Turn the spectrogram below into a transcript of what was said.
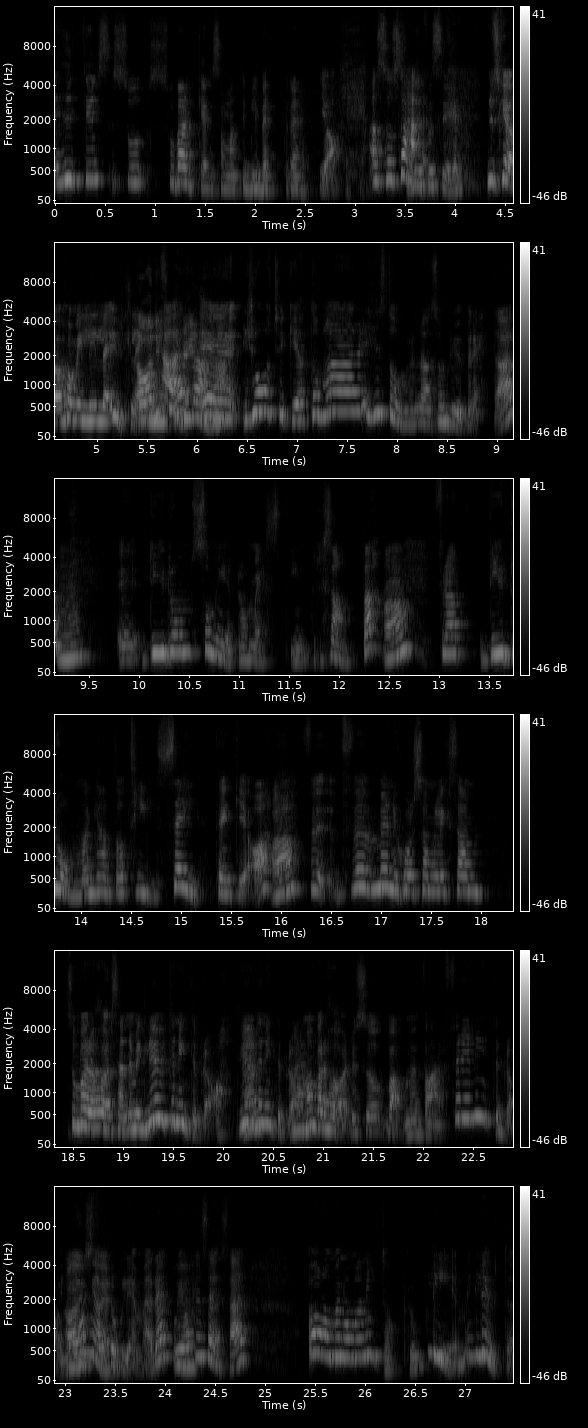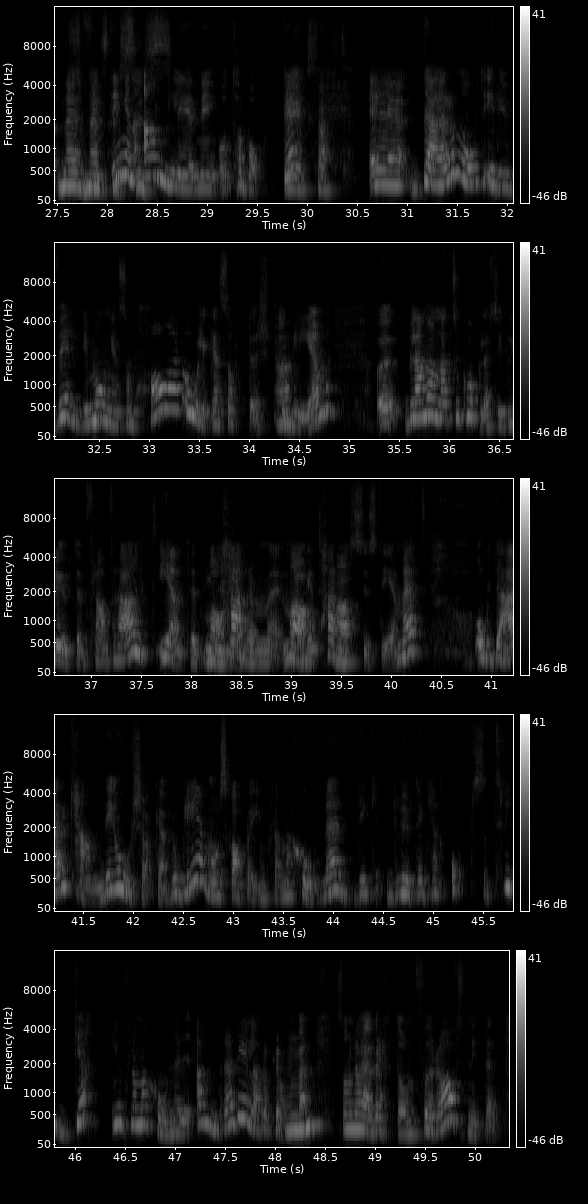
hittills så, så verkar det som att det blir bättre. Ja, alltså så Vi här. får se. Nu ska jag ha min lilla utläggning Ja, det får här. du gärna. Eh, jag tycker att de här historierna som du berättar, Mm. eh, det är ju de som är de mest intressanta. Ja. För att det är de man kan ta till sig, tänker jag. Ja. För, för människor som liksom som bara hör såhär, nej men gluten är inte bra, gluten är inte bra. Man bara hör det så bara, men varför är det inte bra? Jag Ja, har inga det. problem med det. Och jag kan säga så här. Ja, men om man inte har problem med gluten Nej, så finns det ingen anledning att ta bort det. Exakt. Eh, däremot är det ju väldigt många som har olika sorters problem. Eh, bland annat så kopplas ju gluten framförallt egentligen till Mage. tarm, Ja, mage-tarmsystemet. Och där kan det orsaka problem och skapa inflammationer. Det, gluten kan också trigga inflammationer i andra delar av kroppen. Mm. Som det här jag berättade om förra avsnittet.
